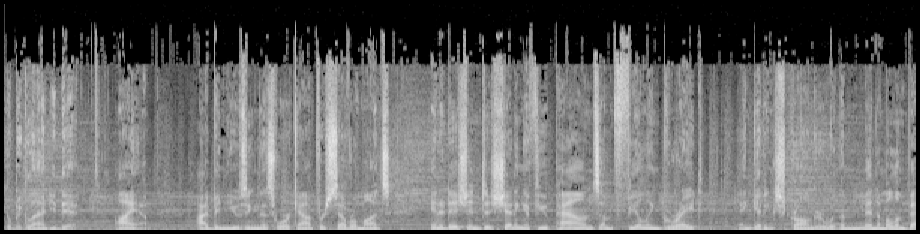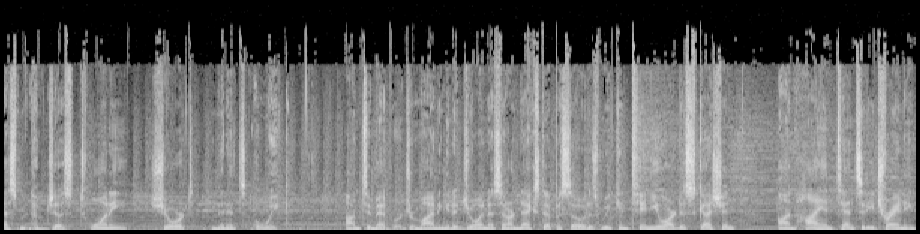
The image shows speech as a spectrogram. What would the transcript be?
You'll be glad you did. I am. I've been using this workout for several months. In addition to shedding a few pounds, I'm feeling great and getting stronger with a minimal investment of just 20 short minutes a week. I'm Tim Edwards, reminding you to join us in our next episode as we continue our discussion on high intensity training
